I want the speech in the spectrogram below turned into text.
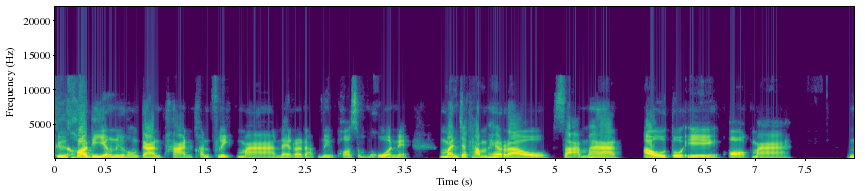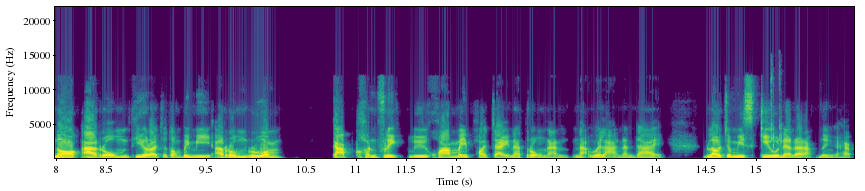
คือข้อดีอย่างหนึ่งของการผ่านคอน FLICT มาในระดับหนึ่งพอสมควรเนี่ยมันจะทำให้เราสามารถเอาตัวเองออกมา นอกอารมณ์ที่เราจะต้องไปมีอารมณ์ร่วมกับคอน FLICT หรือความไม่พอใจณตรงนั้น ณเวลานั้นได้ เราจะมีสกิลในระดับหนึ่งครับ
